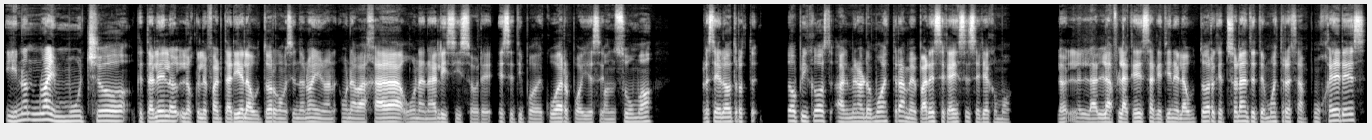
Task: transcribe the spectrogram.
y no, no hay mucho, que tal vez lo, que le faltaría al autor, como diciendo, no hay una, bajada o un análisis sobre ese tipo de cuerpo y ese consumo. Parece que los otros tópicos al menos lo muestra, me parece que ese sería como la, la, flaqueza que tiene el autor, que solamente te muestra esas mujeres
